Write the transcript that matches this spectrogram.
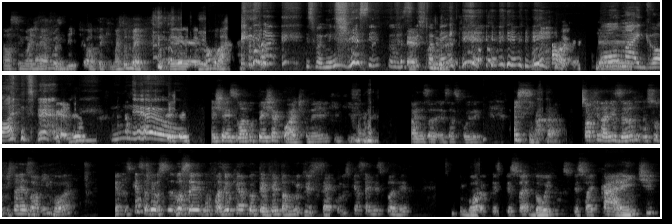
Nossa, imaginei a coisa bem idiota aqui. Mas tudo bem. É, vamos lá. Isso foi muito específico. Você É, bem? Ah, ok. Oh my god! Não! Deixa, deixa isso lá pro peixe aquático, né? Ele que, que faz essa- essas coisas aqui. Mas sim, só finalizando, o surfista resolve ir embora. Ele fala, Quer saber? Você, você- vou fazer o que era pra eu ter feito há muitos séculos, que é sair desse planeta. Embora, porque esse pessoal é doido, esse pessoal é carente.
